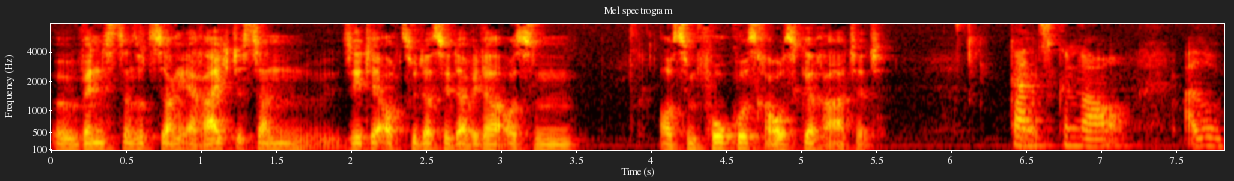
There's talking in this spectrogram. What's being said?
äh, wenn es dann sozusagen erreicht ist, dann seht ihr auch zu, dass ihr da wieder aus dem, aus dem Fokus rausgeratet. Ganz genau. Also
